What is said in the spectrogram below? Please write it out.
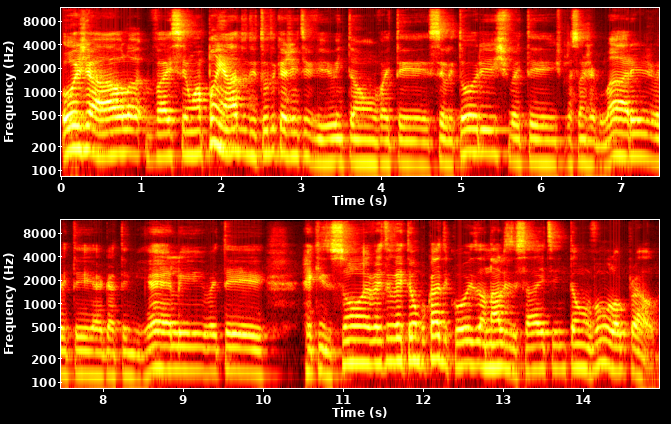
Hoje a aula vai ser um apanhado de tudo que a gente viu, então vai ter seletores, vai ter expressões regulares, vai ter HTML, vai ter requisições, vai ter, vai ter um bocado de coisa, análise de site, então vamos logo para a aula.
